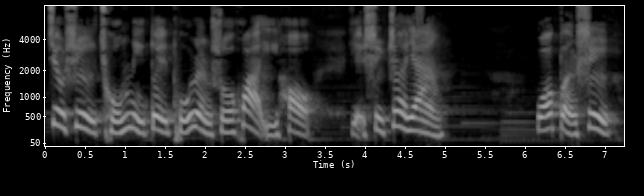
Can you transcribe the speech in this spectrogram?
就是从你对仆人说话以后，也是这样。我本是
